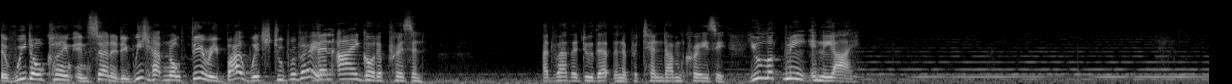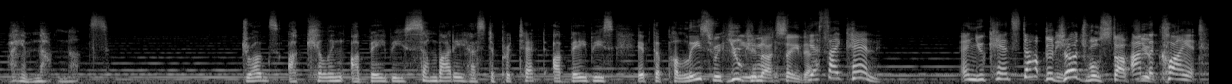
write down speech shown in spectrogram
If we don't claim insanity, we have no theory by which to prevail. Then I go to prison. I'd rather do that than to pretend I'm crazy. You look me in the eye. I am not nuts. Drugs are killing our babies. Somebody has to protect our babies. If the police refuse... You cannot say that. Yes, I can. And you can't stop The me. The judge will stop you! I'm the client.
